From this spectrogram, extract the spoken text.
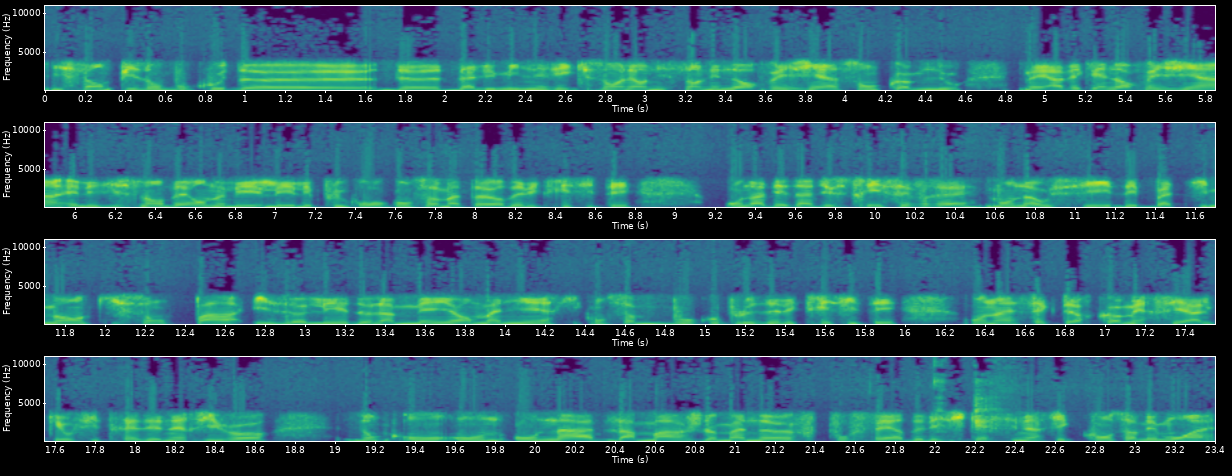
l'Islande, puis ils ont beaucoup de, de d'alumineries qui sont allés en Islande. Les Norvégiens sont comme nous, mais avec les Norvégiens et les Islandais, on est les, les, les plus gros consommateurs d'électricité. On a des industries, c'est vrai mais on a aussi des bâtiments qui sont pas isolés de la meilleure manière, qui consomment beaucoup plus d'électricité. On a un secteur commercial qui est aussi très énergivore. Donc, on, on, on a de la marge de manœuvre pour faire de l'efficacité énergétique, consommer moins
